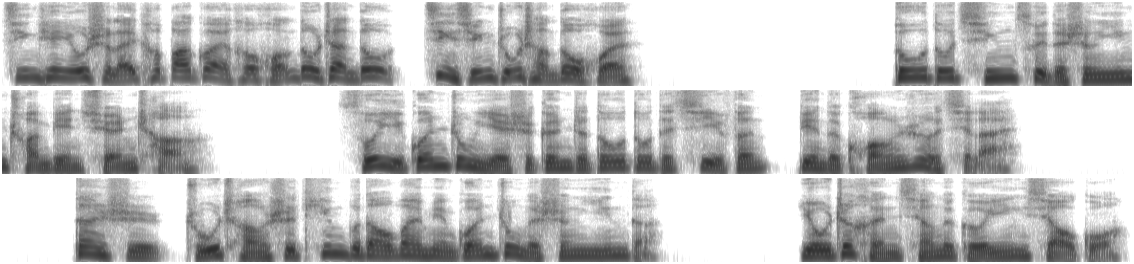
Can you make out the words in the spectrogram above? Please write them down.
今天由史莱克八怪和黄豆战斗进行主场斗魂。兜兜清脆的声音传遍全场，所以观众也是跟着兜兜的气氛变得狂热起来。但是主场是听不到外面观众的声音的，有着很强的隔音效果。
